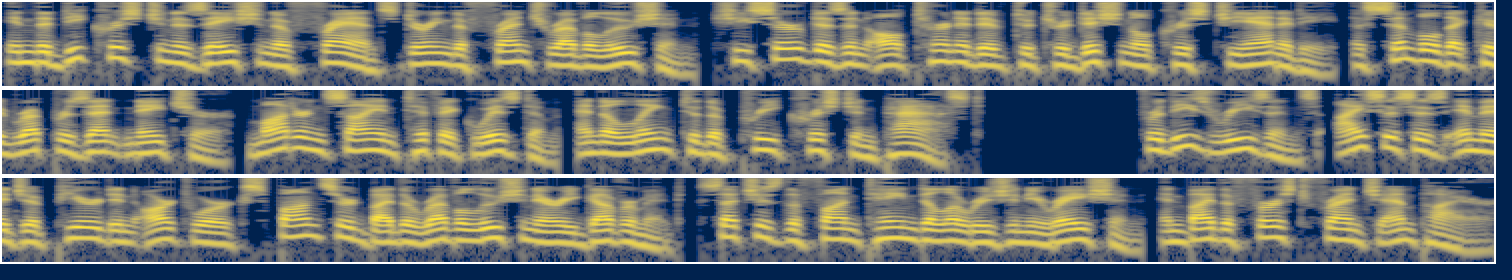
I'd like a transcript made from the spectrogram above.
In the dechristianization of France during the French Revolution, she served as an alternative to traditional Christianity, a symbol that could represent nature, modern scientific wisdom, and a link to the pre-Christian past. For these reasons, Isis's image appeared in artwork sponsored by the revolutionary government, such as the Fontaine de la Régénération, and by the First French Empire.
